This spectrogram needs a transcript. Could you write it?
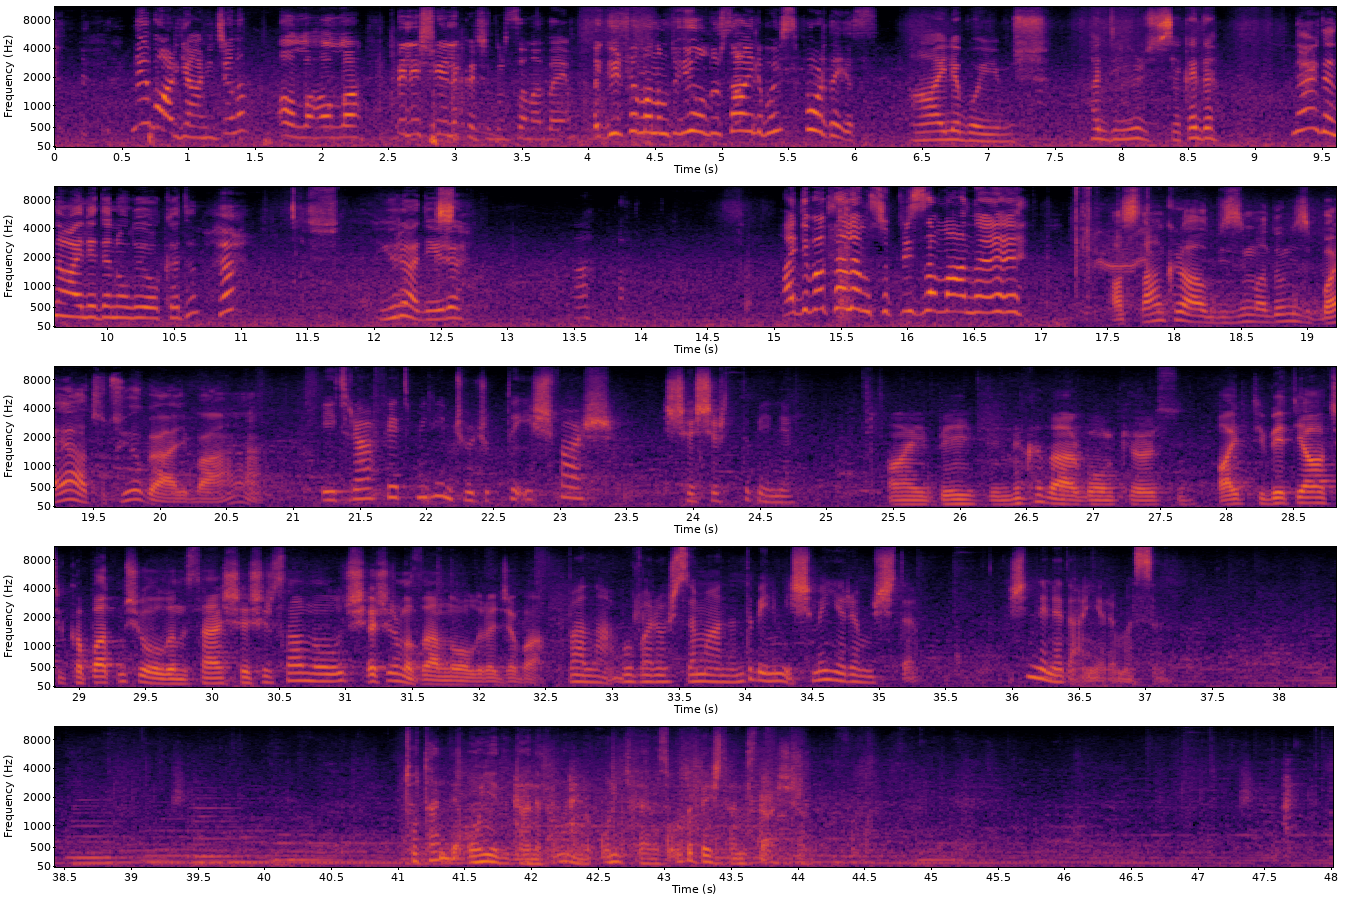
Ne var yani canım? Allah Allah. Beleş üyelik açılır sana dayım. E Gülfem Hanım da üye olursa aile boyu spordayız. Aile boyuymuş. Hadi yürü çiçek hadi. Nereden aileden oluyor o kadın? Ha? Yürü hadi yürü. Hadi bakalım sürpriz zamanı. Aslan Kral bizim Adonis bayağı tutuyor galiba ha. İtiraf etmeliyim çocukta iş var. Şaşırttı beni. Ay baby ne kadar bonkörsün. Ay Tibet Yalçın kapatmış oğlanı. Sen şaşırsan ne olur, şaşırmasan ne olur acaba? Vallahi bu varoş zamanında benim işime yaramıştı. Şimdi neden yaramasın? Totalde 17 tane falan var. 12 tanesi burada, 5 tanesi de aşağıda.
